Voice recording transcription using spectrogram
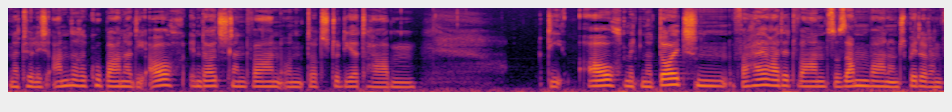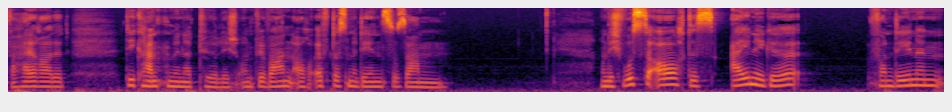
natürlich andere Kubaner, die auch in Deutschland waren und dort studiert haben, die auch mit einer Deutschen verheiratet waren, zusammen waren und später dann verheiratet. Die kannten wir natürlich und wir waren auch öfters mit denen zusammen. Und ich wusste auch, dass einige von denen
